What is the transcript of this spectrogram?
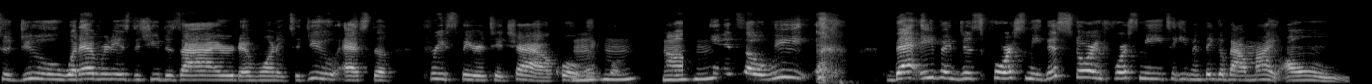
to do whatever it is that you desired and wanted to do as the free spirited child, quote mm-hmm. unquote. Um, mm-hmm. and so we, that even just forced me, this story forced me to even think about my own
